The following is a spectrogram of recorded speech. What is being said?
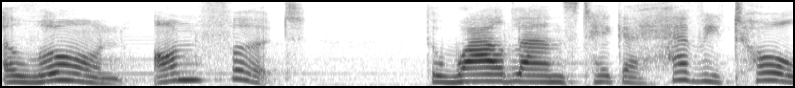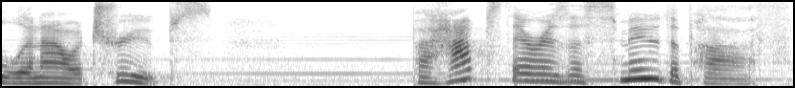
Alone, on foot, the wildlands take a heavy toll on our troops. Perhaps there is a smoother path.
